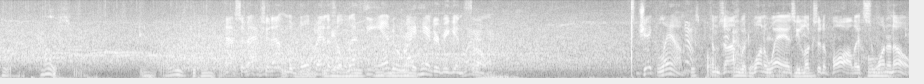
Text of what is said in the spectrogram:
player, power swing. And I always get in there. Some action out in the bullpen as a lefty and a right-hander begin throwing. Jake Lamb comes on with one away as he looks at a ball. It's 1 and oh.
